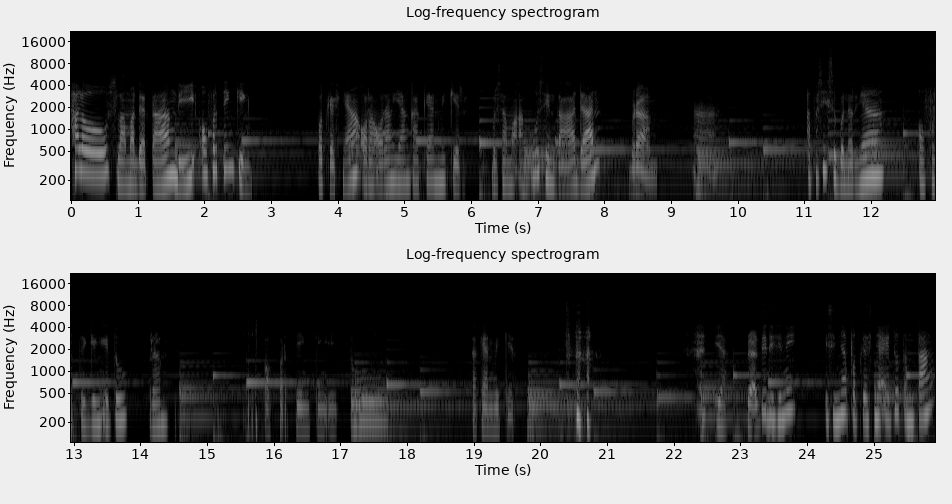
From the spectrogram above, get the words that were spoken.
Halo, selamat datang di Overthinking. Podcastnya orang-orang yang kakean mikir. Bersama aku Sinta dan Bram. Nah, apa sih sebenarnya overthinking itu, Bram? Overthinking itu kakean mikir. Ya, berarti di sini isinya podcastnya itu tentang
